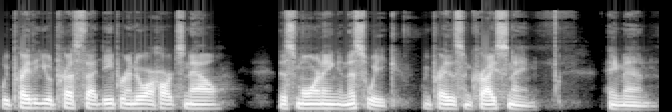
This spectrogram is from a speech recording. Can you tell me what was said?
We pray that you would press that deeper into our hearts now, this morning, and this week. We pray this in Christ's name. Amen.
